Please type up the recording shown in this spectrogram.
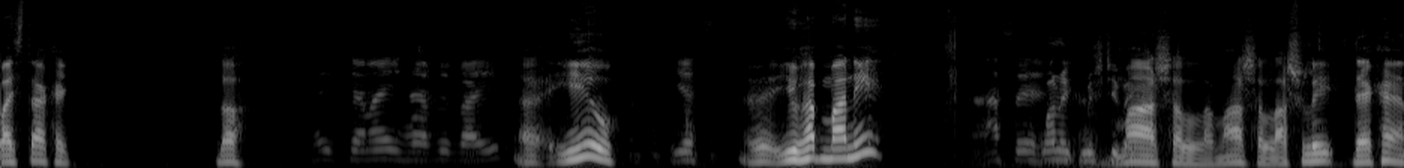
বাইশটা খাই। bite? You. You have money অনেক মিষ্টি মাশাল্লাহ মাশাল্লাহ। আসলে দেখেন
